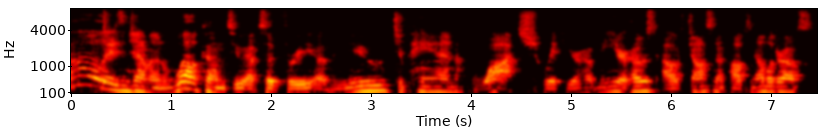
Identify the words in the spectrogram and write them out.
Hello, ladies and gentlemen. Welcome to episode three of New Japan Watch with your me, your host Alex Johnson of Hops and Elbow Drops.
